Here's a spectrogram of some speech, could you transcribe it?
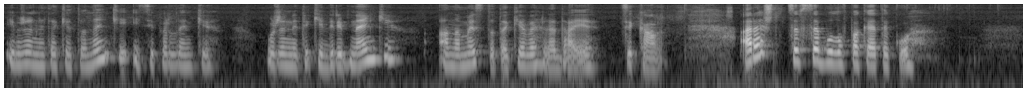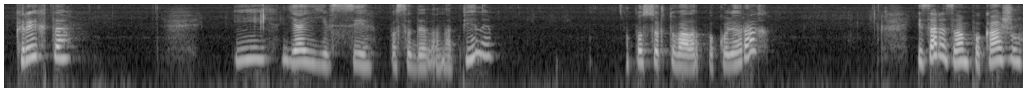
І вже не таке тоненькі, і ці перлинки вже не такі дрібненькі, а намисто таке виглядає цікаве. А решту це все було в пакетику крихта. І я її всі посадила на піни, посортувала по кольорах. І зараз вам покажу,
